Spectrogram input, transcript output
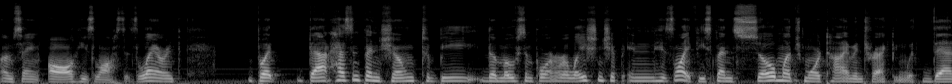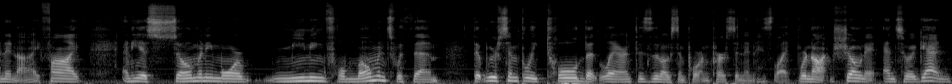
I'm saying all he's lost is Laranth, but that hasn't been shown to be the most important relationship in his life. He spends so much more time interacting with Den and I5, and he has so many more meaningful moments with them that we're simply told that Laranth is the most important person in his life. We're not shown it. And so, again,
